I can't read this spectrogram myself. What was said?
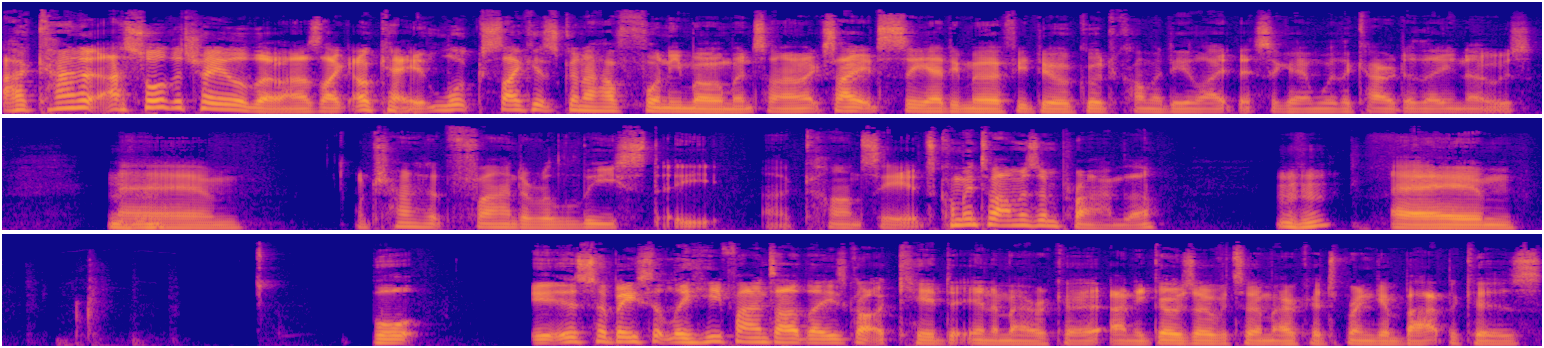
I kind of I saw the trailer though, and I was like, okay, it looks like it's going to have funny moments, and I'm excited to see Eddie Murphy do a good comedy like this again with a character that he knows. Um, I'm trying to find a release date. I can't see it. It's coming to Amazon Prime though. Mhm. Um, but it is so basically he finds out that he's got a kid in America, and he goes over to America to bring him back because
